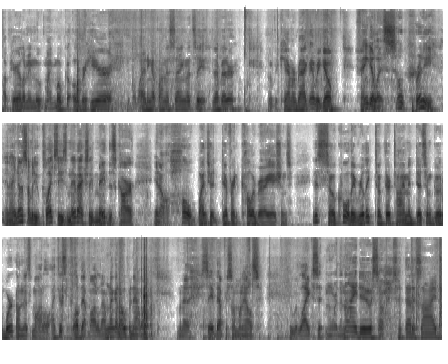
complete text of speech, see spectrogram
up here. Let me move my Mocha over here. Get the lighting up on this thing. Let's see. Is that better? Move the camera back. There we go. Fangula is so pretty. And I know somebody who collects these, and they've actually made this car in a whole bunch of different color variations. It is so cool. They really took their time and did some good work on this model. I just love that model. Now, I'm not going to open that one. I'm going to save that for someone else who likes it more than I do. So set that aside.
